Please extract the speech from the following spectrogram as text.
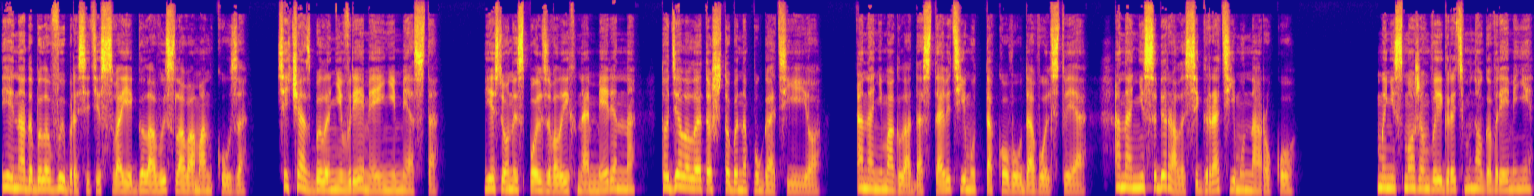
Ей надо было выбросить из своей головы слова Манкуза. Сейчас было не время и не место. Если он использовал их намеренно — то делал это, чтобы напугать ее. Она не могла доставить ему такого удовольствия. Она не собиралась играть ему на руку. «Мы не сможем выиграть много времени»,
